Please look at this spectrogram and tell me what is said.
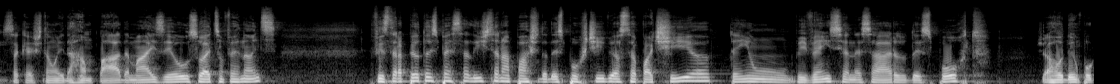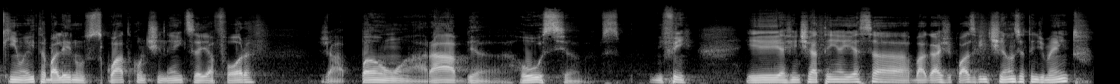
essa questão aí da rampada. Mas eu sou Edson Fernandes, fisioterapeuta especialista na parte da desportiva e osteopatia, tenho vivência nessa área do desporto. Já rodei um pouquinho aí, trabalhei nos quatro continentes aí afora. Japão, Arábia, Rússia, enfim. E a gente já tem aí essa bagagem de quase 20 anos de atendimento,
